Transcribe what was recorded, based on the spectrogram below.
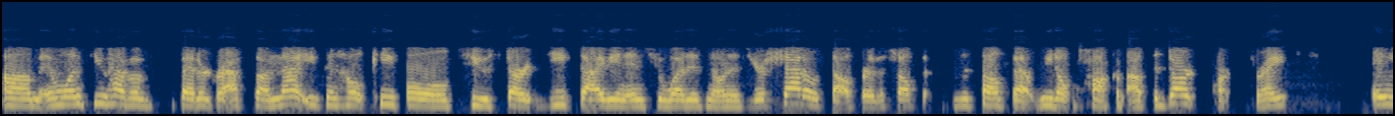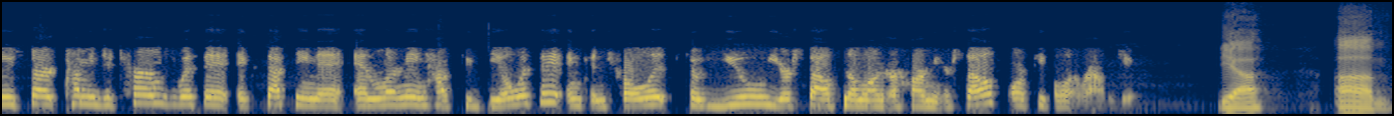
Um, and once you have a better grasp on that, you can help people to start deep diving into what is known as your shadow self or the self, the self that we don't talk about, the dark parts, right? And you start coming to terms with it, accepting it, and learning how to deal with it and control it so you yourself no longer harm yourself or people around you. Yeah. Um.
